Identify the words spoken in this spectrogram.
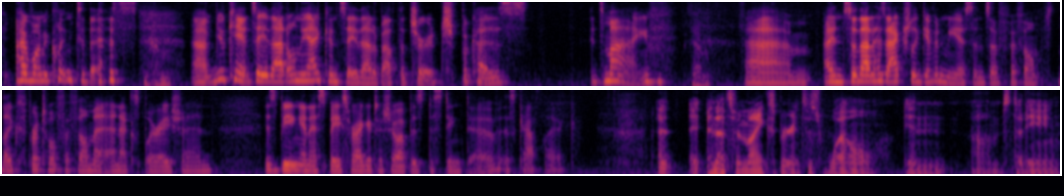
I want to cling to this. Um, you can't say that. Only I can say that about the church because it's mine. Um, and so that has actually given me a sense of fulfillment, like spiritual fulfillment and exploration, is being in a space where I get to show up as distinctive as Catholic. and, and that's been my experience as well in um, studying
